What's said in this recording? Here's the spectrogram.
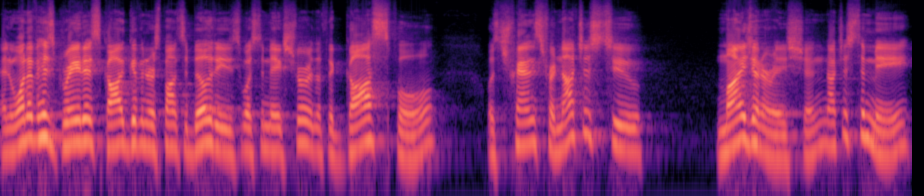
And one of his greatest God given responsibilities was to make sure that the gospel was transferred not just to my generation, not just to me,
